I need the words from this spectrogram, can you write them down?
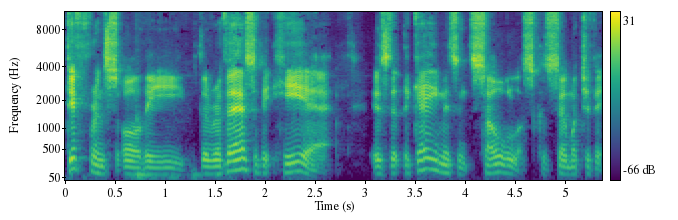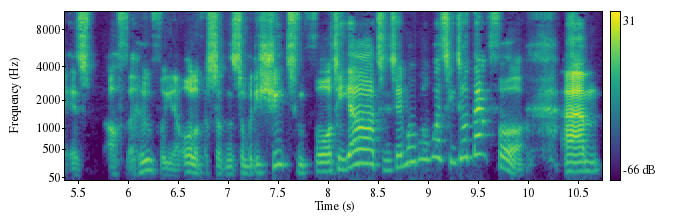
difference or the the reverse of it here is that the game isn't soulless because so much of it is off the hoof. You know, all of a sudden somebody shoots from 40 yards and say, well, well what's he done that for? Um,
